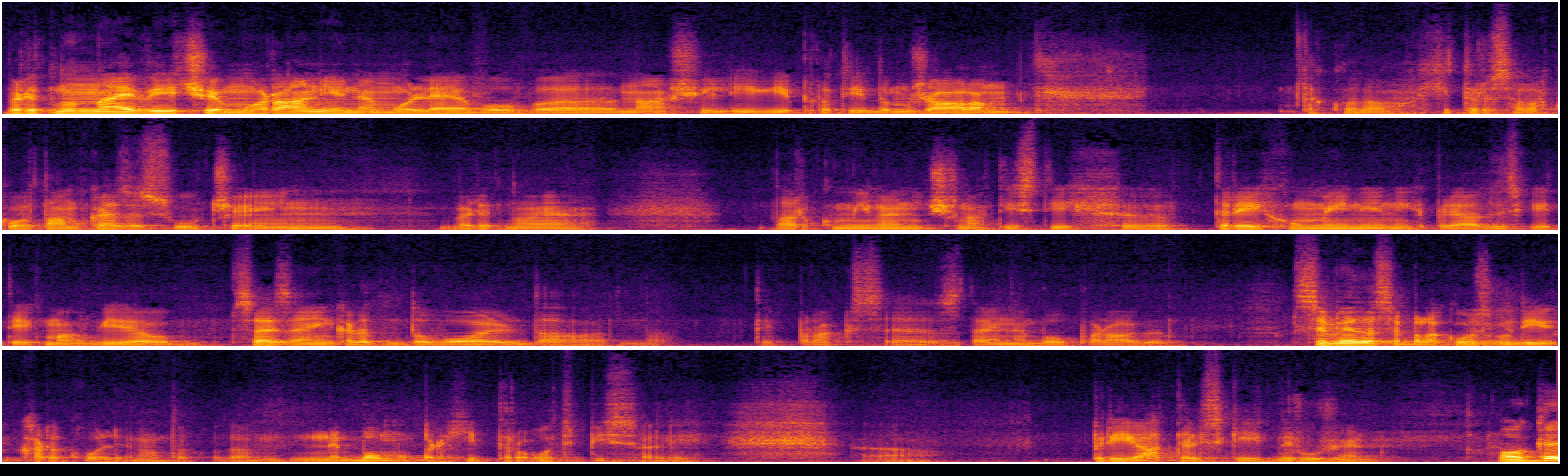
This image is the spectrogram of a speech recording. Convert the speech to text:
verjetno največjemu ranjenemu levu v naši ligi proti Domžalam. Tako da hitro se lahko tam kaj zasuče in verjetno je Darko Milanič na tistih eh, treh omenjenih prijateljskih tekmah videl vsaj zaenkrat dovolj, da, da te prakse zdaj ne bo uporabil. Seveda se lahko zgodi karkoli, no, tako da ne bomo prehitro odpisali uh, prijateljskih druženj. Ok,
